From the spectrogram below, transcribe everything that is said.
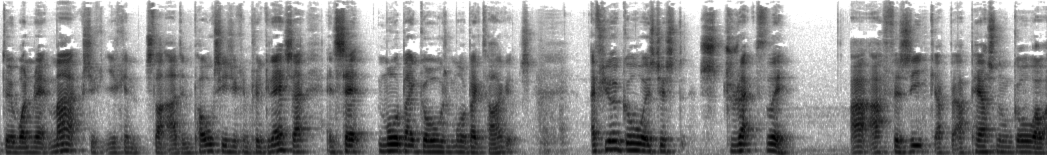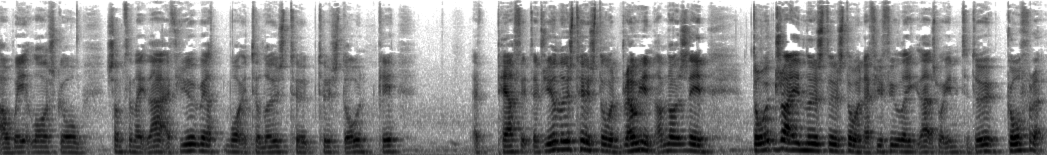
do one rep max, you, you can start adding pulses, you can progress it and set more big goals, more big targets. If your goal is just strictly a, a physique, a, a personal goal, a, a weight loss goal, something like that. If you were wanted to lose two two stone, okay, perfect. If you lose two stone, brilliant. I'm not saying don't try and lose two stone. If you feel like that's what you need to do, go for it.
